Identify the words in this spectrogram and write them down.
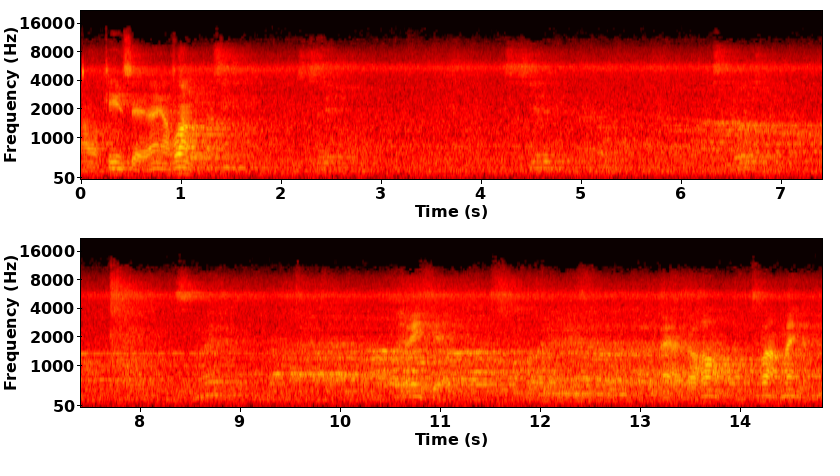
Vamos, 15, venga Juan. Venga. Juan, venga.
